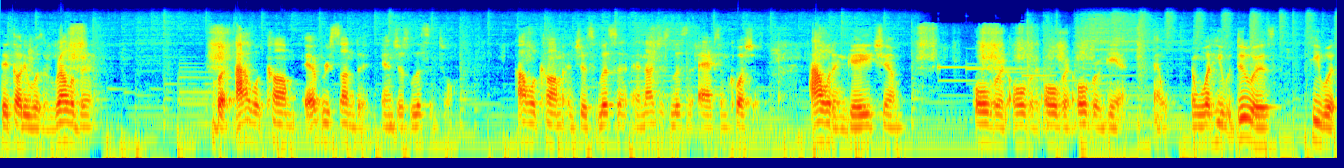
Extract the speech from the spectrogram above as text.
they thought he wasn't relevant. But I would come every Sunday and just listen to him. I would come and just listen, and not just listen, ask him questions. I would engage him over and over and over and over again. And and what he would do is he would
